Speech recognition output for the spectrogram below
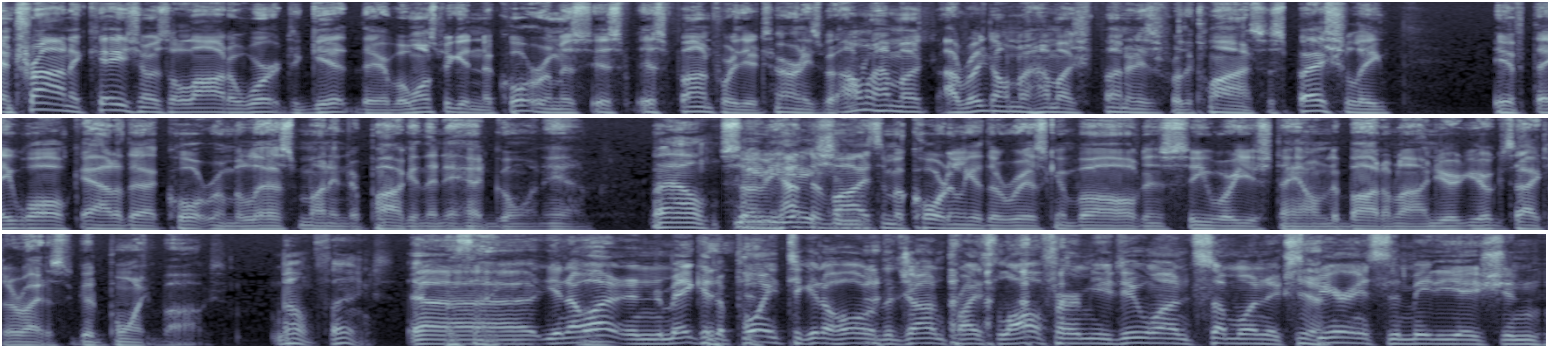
And trying occasion is a lot of work to get there. But once we get in the courtroom, it's, it's, it's fun for the attorneys. But I don't know how much, I really don't know how much fun it is for the clients, especially if they walk out of that courtroom with less money in their pocket than they had going in. Well, so mediation. you have to advise them accordingly of the risk involved and see where you stand on the bottom line. You're, you're exactly right. It's a good point, Box. Well, thanks. Uh, you know what? And to make it a point to get a hold of the John Price Law Firm, you do want someone experienced in mediation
